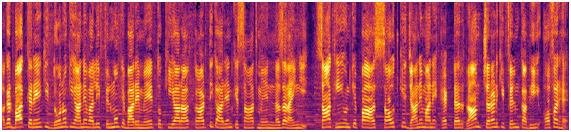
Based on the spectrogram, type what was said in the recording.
अगर बात करें कि दोनों की आने वाली फ़िल्मों के बारे में तो कियारा कार्तिक आर्यन के साथ में नज़र आएँगी। साथ ही उनके पास साउथ के जाने माने एक्टर रामचरण की फ़िल्म का भी ऑफ़र है।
